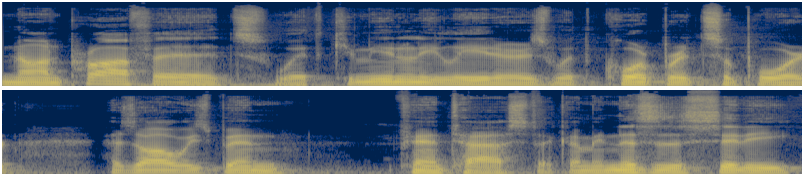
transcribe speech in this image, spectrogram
nonprofits, with community leaders, with corporate support has always been fantastic. I mean, this is a city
